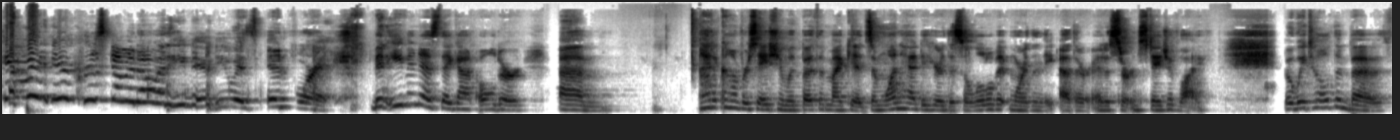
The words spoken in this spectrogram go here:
he would hear Chris coming home and he knew he was in for it. But even as they got older, um, I had a conversation with both of my kids, and one had to hear this a little bit more than the other at a certain stage of life. But we told them both.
